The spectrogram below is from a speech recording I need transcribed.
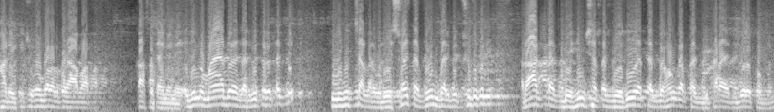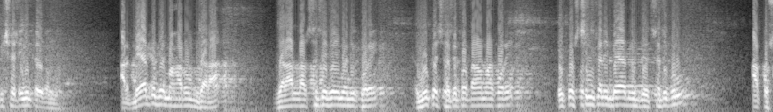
হাড়ে। কিছুক্ষণ বলার পরে আবার কাছে টাইমে নেই এই জন্য মায়া দয়া যার ভিতরে থাকবে, তিনি হচ্ছে আল্লাহর বলি ছয়টা গুণ যার ভিতরে, শুধু বলি রাগ থাকবে, হিংসা থাকবে, রিয়া থাকবে, অহংকার থাকবে, তারা এরকম না। বিষয়টা কিন্তু এরকম না। আর বেয়াদবে মাহরুম যারা যারা আল্লাহর সাথে বেইমানি করে, লোকের সাথে প্রতারণা করে, এই কোশ্চিনকারী বেয়াদবদের সাথে কোনো আপোষ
